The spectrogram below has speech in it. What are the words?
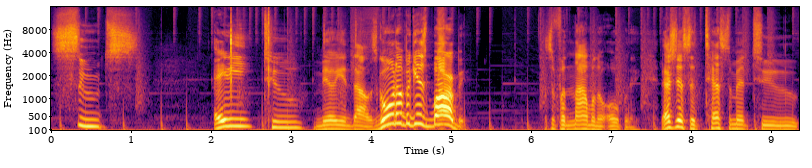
suits. $82 million. Going up against Barbie. It's a phenomenal opening. That's just a testament to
